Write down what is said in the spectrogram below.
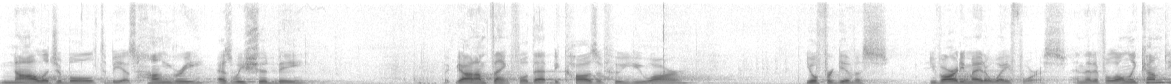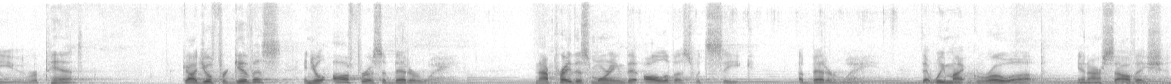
knowledgeable, to be as hungry as we should be. But God, I'm thankful that because of who you are, you'll forgive us. You've already made a way for us. And that if we'll only come to you and repent, God, you'll forgive us and you'll offer us a better way. And I pray this morning that all of us would seek a better way, that we might grow up in our salvation,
